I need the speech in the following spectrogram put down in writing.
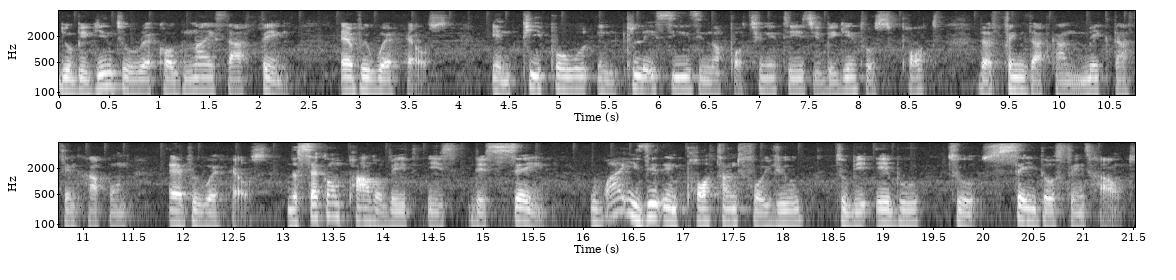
You begin to recognize that thing everywhere else in people, in places, in opportunities, you begin to spot the things that can make that thing happen everywhere else. The second part of it is the saying. Why is it important for you to be able to say those things out?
